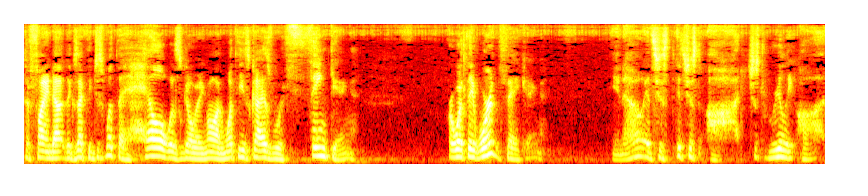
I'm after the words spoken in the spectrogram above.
to find out exactly just what the hell was going on, what these guys were thinking or what they weren't thinking. You know, it's just it's just odd, just really odd.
